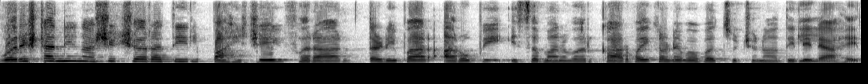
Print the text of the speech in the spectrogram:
वरिष्ठांनी नाशिक शहरातील पाहिजे फरार तडीपार आरोपी इसमांवर कारवाई करण्याबाबत सूचना दिलेल्या आहेत.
